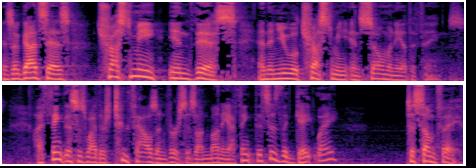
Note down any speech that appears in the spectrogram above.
And so God says, trust me in this, and then you will trust me in so many other things. I think this is why there's 2,000 verses on money. I think this is the gateway to some faith.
